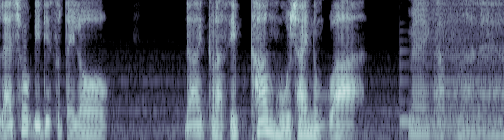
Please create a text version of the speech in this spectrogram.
และโชคดีที่สุดในโลก ได้กระซิบข้างหูชายหนุ่มว่า แม่กลับมาแล้ว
